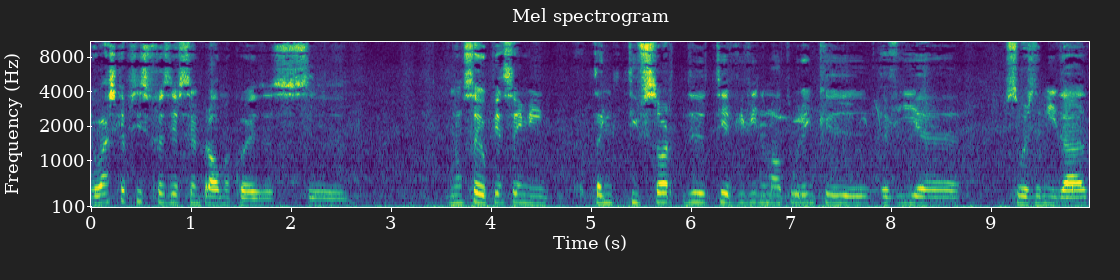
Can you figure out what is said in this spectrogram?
Eu acho que é preciso fazer sempre alguma coisa. Se... Não sei, eu penso em mim. Tenho, tive sorte de ter vivido numa altura em que havia pessoas da minha idade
